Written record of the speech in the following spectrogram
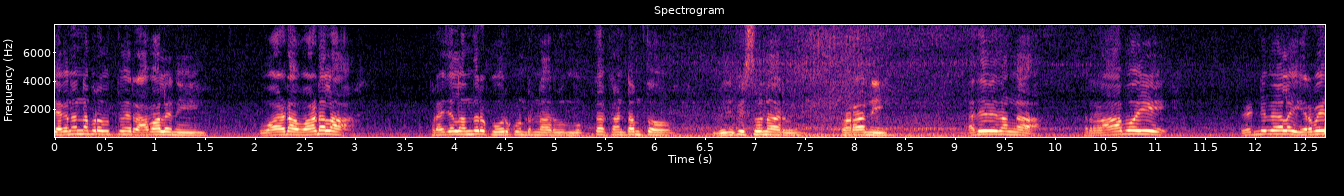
జగనన్న ప్రభుత్వమే రావాలని వాడ వాడల ప్రజలందరూ కోరుకుంటున్నారు ముక్త కంఠంతో వినిపిస్తున్నారు స్వరాన్ని. అదేవిధంగా రాబోయే రెండు వేల ఇరవై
